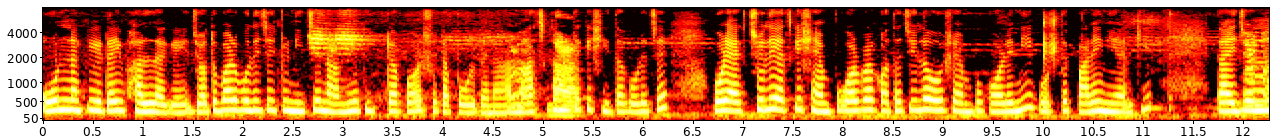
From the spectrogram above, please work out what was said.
ওর নাকি এটাই ভালো লাগে। যতবার বলি যে একটু নিচে নামিয়ে টিপটা পর সেটা পড়বে না। আর মাঝখান থেকে সীতা করেছে। ওর অ্যাকচুয়ালি আজকে শ্যাম্পু করবার কথা ছিল ও শ্যাম্পু করেনি করতে পারেনি আর কি। তাই জন্য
